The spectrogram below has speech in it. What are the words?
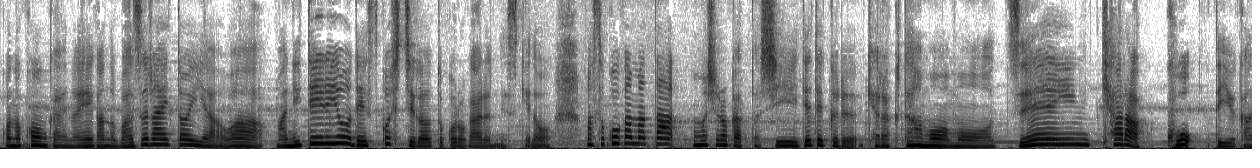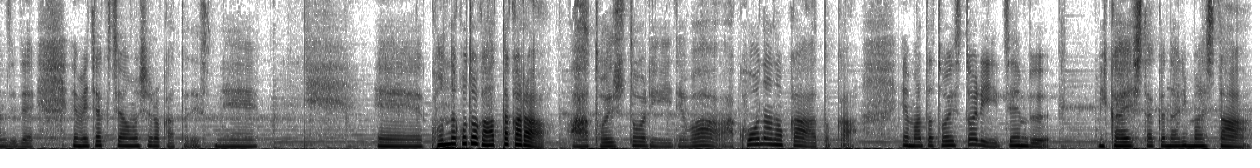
この今回の映画のバズ・ライトイヤーは、まあ、似ているようで少し違うところがあるんですけど、まあ、そこがまた面白かったし出てくるキャラクターももう全員キャラ子っていう感じでめちゃくちゃ面白かったですね。えー、こんなことがあったからあトイ・ストーリーではあこうなのかとかまたトイ・ストーリー全部見返したくなりました。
